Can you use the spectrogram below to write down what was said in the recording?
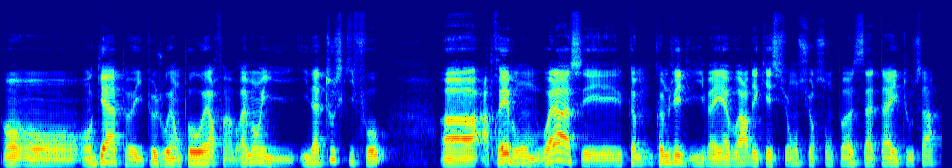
en, gap, il peut jouer en power. Enfin, vraiment, il a tout ce qu'il faut. Euh, après, bon, voilà, c'est comme, comme j'ai dit, il va y avoir des questions sur son poste, sa taille, tout ça.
